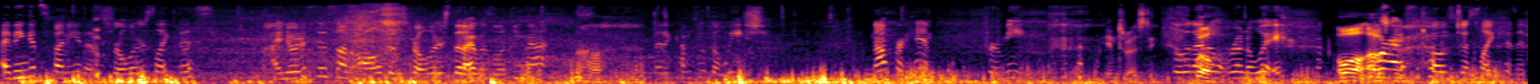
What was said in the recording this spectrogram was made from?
I think it's funny that strollers like this. I noticed this on all of the strollers that I was looking at, Uh, that it comes with a leash. Not for him, for me, interesting. so that Well- I don't run away. Well, I or I Gonna, suppose just like because if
